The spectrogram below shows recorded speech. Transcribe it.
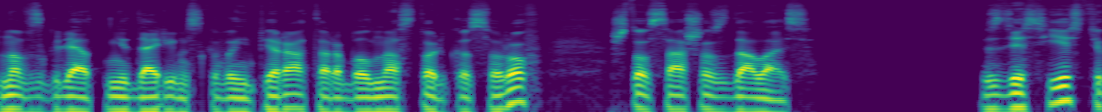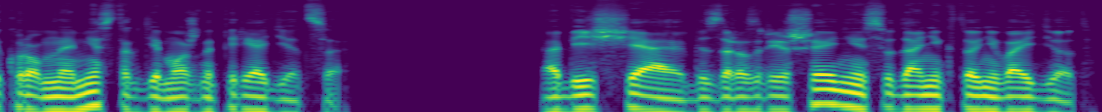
Но взгляд недоримского императора был настолько суров, что Саша сдалась. «Здесь есть укромное место, где можно переодеться?» «Обещаю, без разрешения сюда никто не войдет.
